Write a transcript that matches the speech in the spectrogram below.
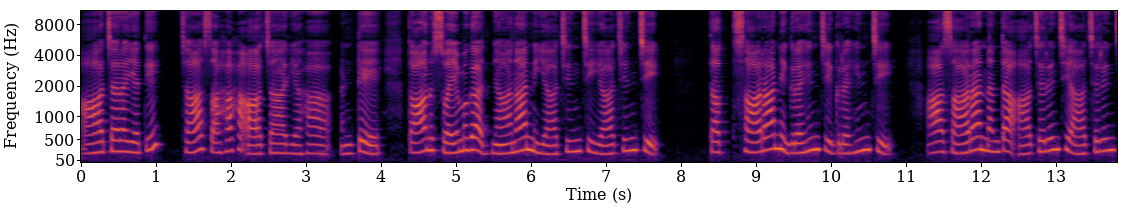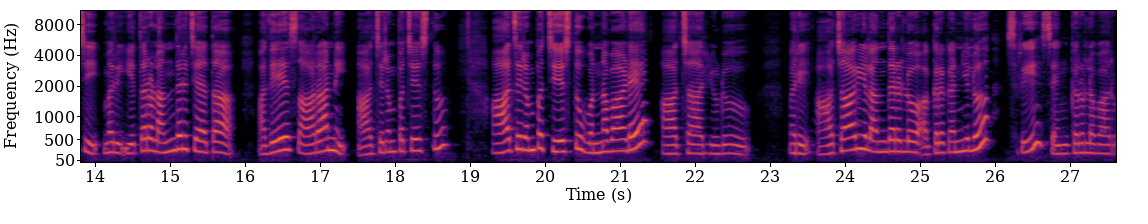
ఆచరయతి చ సహ ఆచార్య. అంటే తాను స్వయముగా జ్ఞానాన్ని యాచించి యాచించి తత్సారాన్ని గ్రహించి గ్రహించి ఆ సారాన్నంతా ఆచరించి ఆచరించి మరి ఇతరులందరి చేత అదే సారాన్ని ఆచరింపచేస్తూ ఆచరింప చేస్తూ ఉన్నవాడే ఆచార్యుడు. మరి ఆచార్యులందరిలో అగ్రగణ్యులు శ్రీ శంకరుల వారు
